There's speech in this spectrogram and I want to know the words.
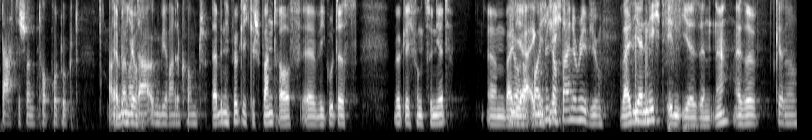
Da ist es schon ein Top-Produkt. Also wenn man auch, da irgendwie rankommt. Da bin ich wirklich gespannt drauf, äh, wie gut das wirklich funktioniert. Ähm, weil ja, die ja eigentlich nicht, auf deine Review. Weil die ja nicht in ihr sind, ne? Also genau.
